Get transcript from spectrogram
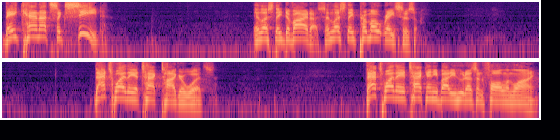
They cannot succeed unless they divide us, unless they promote racism. That's why they attack Tiger Woods. That's why they attack anybody who doesn't fall in line.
